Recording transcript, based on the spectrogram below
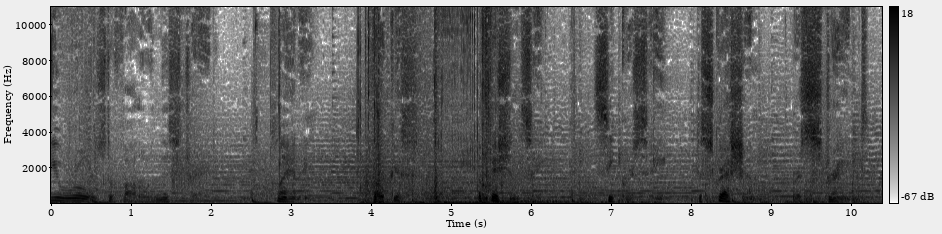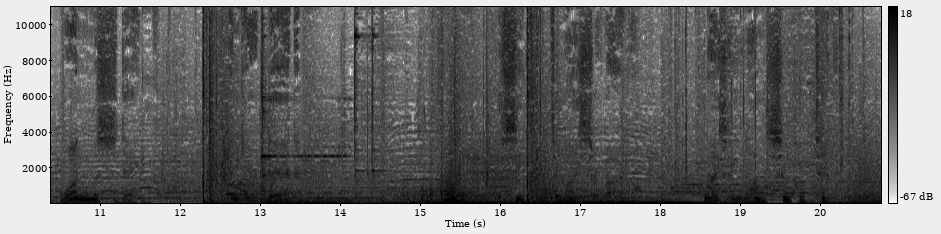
few rules to follow in this trade planning, focus, efficiency, secrecy, discretion, restraint. One mistake, and you're dead. The secret to my survival lies in one simple tenet.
